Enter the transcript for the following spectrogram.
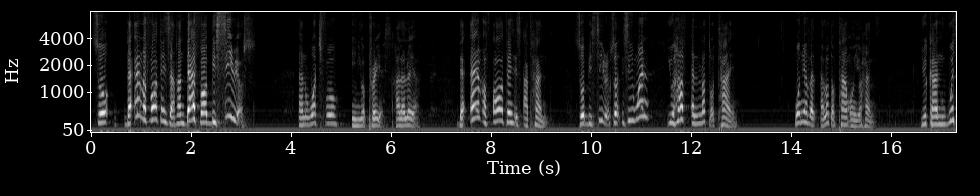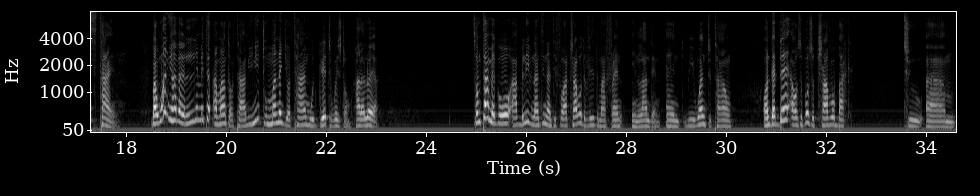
So the end of all things is at hand. Therefore, be serious and watchful in your prayers. Hallelujah. Amen. The end of all things is at hand. So be serious. So you see, when you have a lot of time, when you have a, a lot of time on your hands, you can waste time. But when you have a limited amount of time, you need to manage your time with great wisdom. Hallelujah. Some time ago, I believe in 1994, I traveled to visit my friend in London, and we went to town. On the day I was supposed to travel back to um,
